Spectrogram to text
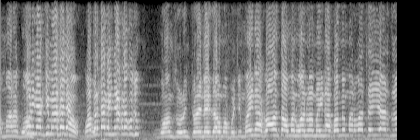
અમારા ગોમ કોણી નાખજી માથે લાવો વાપરતા નહીં નાખલો કહું છું ગોમ છોડીને ચોય નહીં જાવ મફુજી મહિના ગો તો અમન વન વન મહિના ગો અમે મરવા તૈયાર છો.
